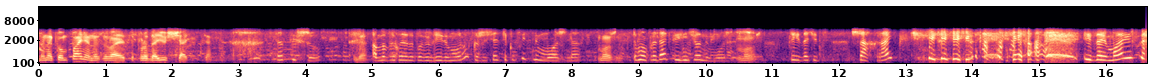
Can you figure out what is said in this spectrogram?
У мене компанія називається Продаю щастя. Та ти що? Да, А ми приходили по біблійному уроку, що щастя купити не можна. можна, Тому продати ти нічого не можеш. можна. Ти, значить, шахрай і займаєшся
